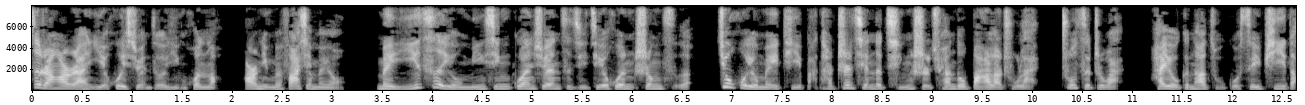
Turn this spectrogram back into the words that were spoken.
自然而然也会选择隐婚了。而你们发现没有，每一次有明星官宣自己结婚生子，就会有媒体把他之前的情史全都扒拉出来。除此之外，还有跟他组过 CP 的，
